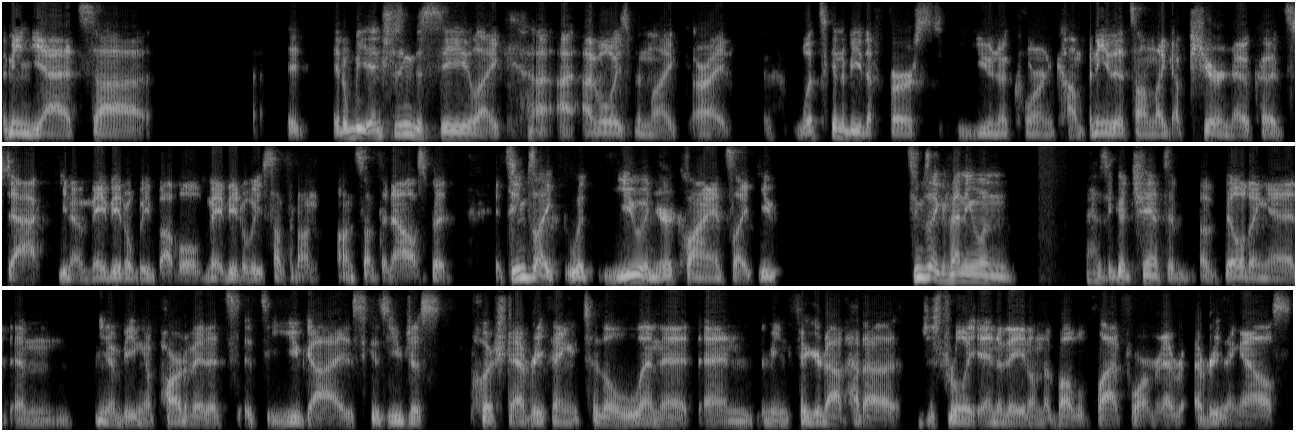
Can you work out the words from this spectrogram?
I mean, yeah, it's uh, it it'll be interesting to see. Like, I, I've always been like, all right, what's going to be the first unicorn company that's on like a pure no code stack? You know, maybe it'll be Bubble, maybe it'll be something on on something else. But it seems like with you and your clients, like you, seems like if anyone has a good chance of, of building it and you know being a part of it, it's it's you guys because you just pushed everything to the limit and I mean figured out how to just really innovate on the bubble platform and everything else.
